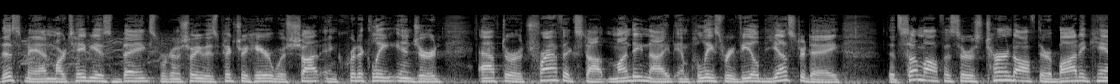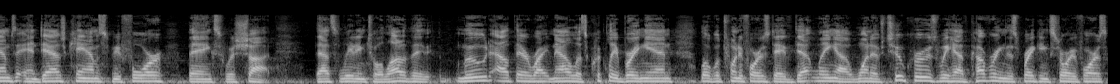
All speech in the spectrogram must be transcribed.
This man, Martavius Banks, we're going to show you his picture here, was shot and critically injured after a traffic stop Monday night, and police revealed yesterday that some officers turned off their body cams and dash cams before Banks was shot. That's leading to a lot of the mood out there right now. Let's quickly bring in Local 24's Dave Detling, uh, one of two crews we have covering this breaking story for us.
